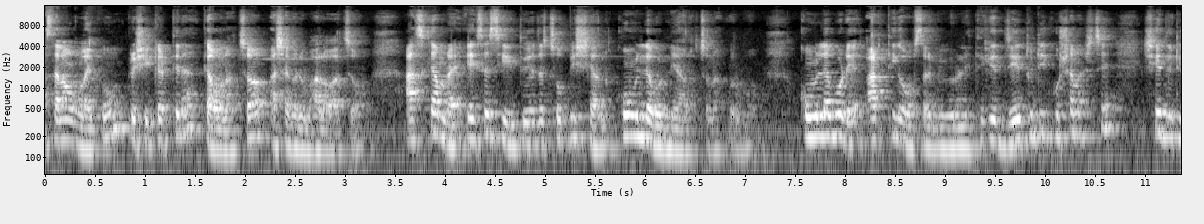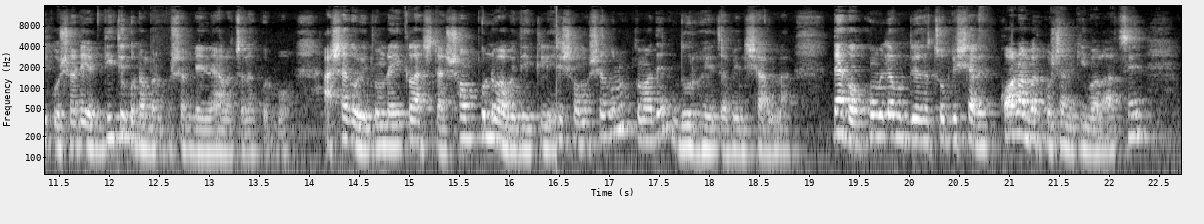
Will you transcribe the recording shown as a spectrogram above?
আসসালামু আলাইকুম, প্রিয় শিক্ষার্থীরা, কেমন আছো? আশা করি ভালো আছো। আজকে আমরা এসএসসি দুই হাজার চব্বিশ সাল কুমিল্লা বোর্ড নিয়ে আলোচনা করব। কুমিল্লা বোর্ডে আর্থিক অবস্থার বিবরণী থেকে যে দুটি কোশ্চেন আসছে, সেই দুটি কোশ্চেনের দ্বিতীয় নাম্বার কোশ্চেন নিয়ে আলোচনা করব। আশা করি তোমরা এই ক্লাসটা সম্পূর্ণভাবে দেখলে এই সমস্যাগুলো তোমাদের দূর হয়ে যাবে, ইনশাআল্লাহ। দেখো, কুমিল্লা বোর্ড দুই হাজার চব্বিশ সালের ক নাম্বার কোশ্চেনে কি বলা আছে?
